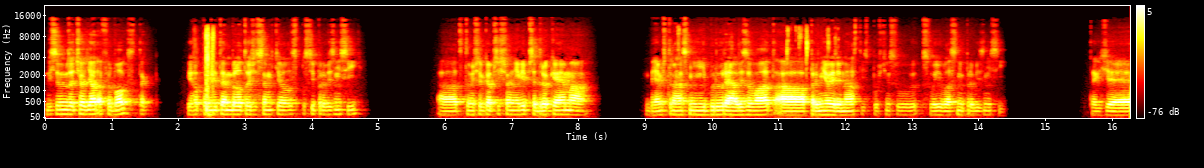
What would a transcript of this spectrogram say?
když jsem začal dělat Affilbox, tak jeho podnětem bylo to, že jsem chtěl spustit provizní síť. A tato myšlenka přišla někdy před rokem a během 14 dní budu realizovat a 1.11. spouštím svou, svoji vlastní provizní síť. Takže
